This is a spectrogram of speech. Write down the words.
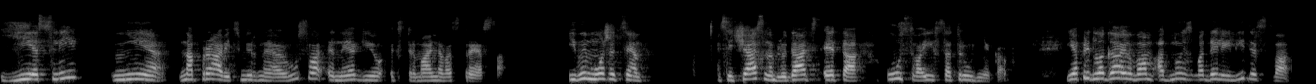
если не направить в мирное русло энергию экстремального стресса. И вы можете сейчас наблюдать это у своих сотрудников. Я предлагаю вам одну из моделей лидерства,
